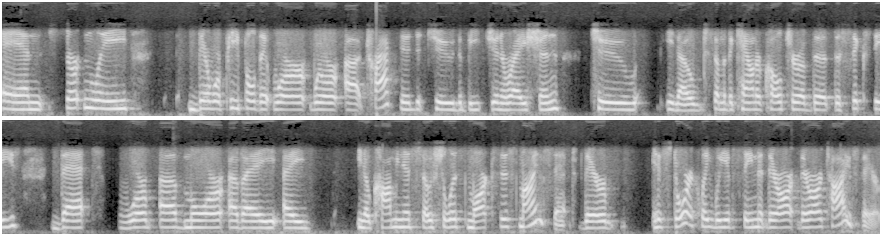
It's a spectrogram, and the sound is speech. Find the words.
And certainly there were people that were were uh, attracted to the beat generation to you know some of the counterculture of the the 60s that were of more of a a you know communist socialist marxist mindset. They're historically we have seen that there are there are ties there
